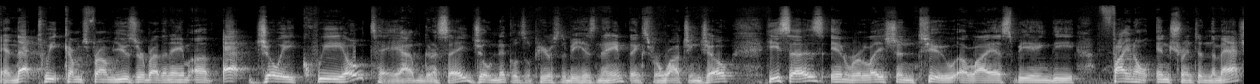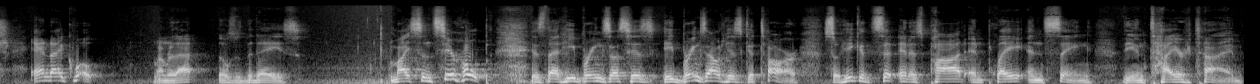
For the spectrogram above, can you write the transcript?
And that tweet comes from user by the name of at Joey Quiote, I'm going to say. Joe Nichols appears to be his name. Thanks for watching, Joe. He says, in relation to Elias being the final entrant in the match, and I quote, Remember that? Those are the days. My sincere hope is that he brings us his he brings out his guitar so he can sit in his pod and play and sing the entire time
